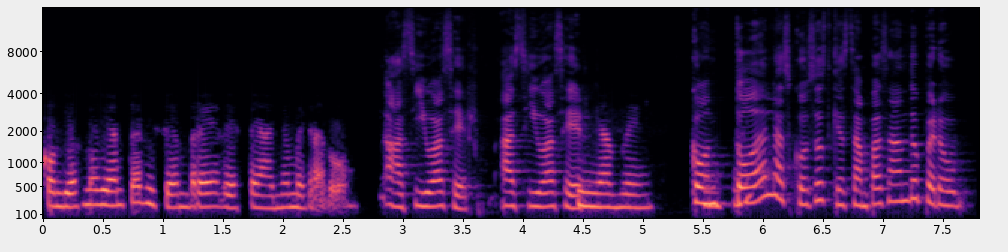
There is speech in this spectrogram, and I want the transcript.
con Dios mediante, diciembre de este año me graduó. Así va a ser, así va a ser. Sí, amén. Con todas las cosas que están pasando, pero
